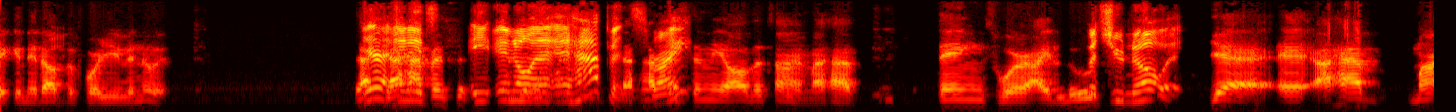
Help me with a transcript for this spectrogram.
picking it up before you even knew it. Yeah, and it's- happens to- You know, yeah, it, it happens, that happens right? to me all the time. I have things where I lose. But you know it. Yeah, eh, I have my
